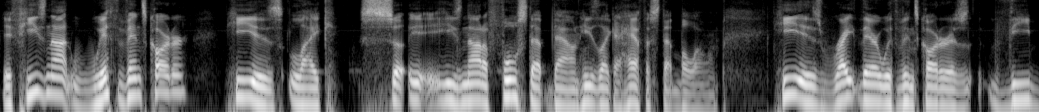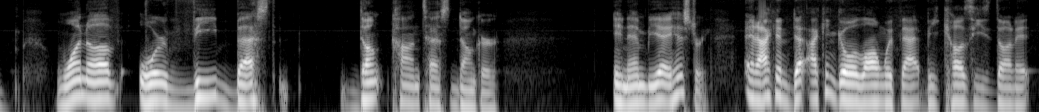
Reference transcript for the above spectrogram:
If he's not with Vince Carter, he is like so he's not a full step down, he's like a half a step below him. He is right there with Vince Carter as the one of or the best dunk contest dunker in NBA history. And I can de- I can go along with that because he's done it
